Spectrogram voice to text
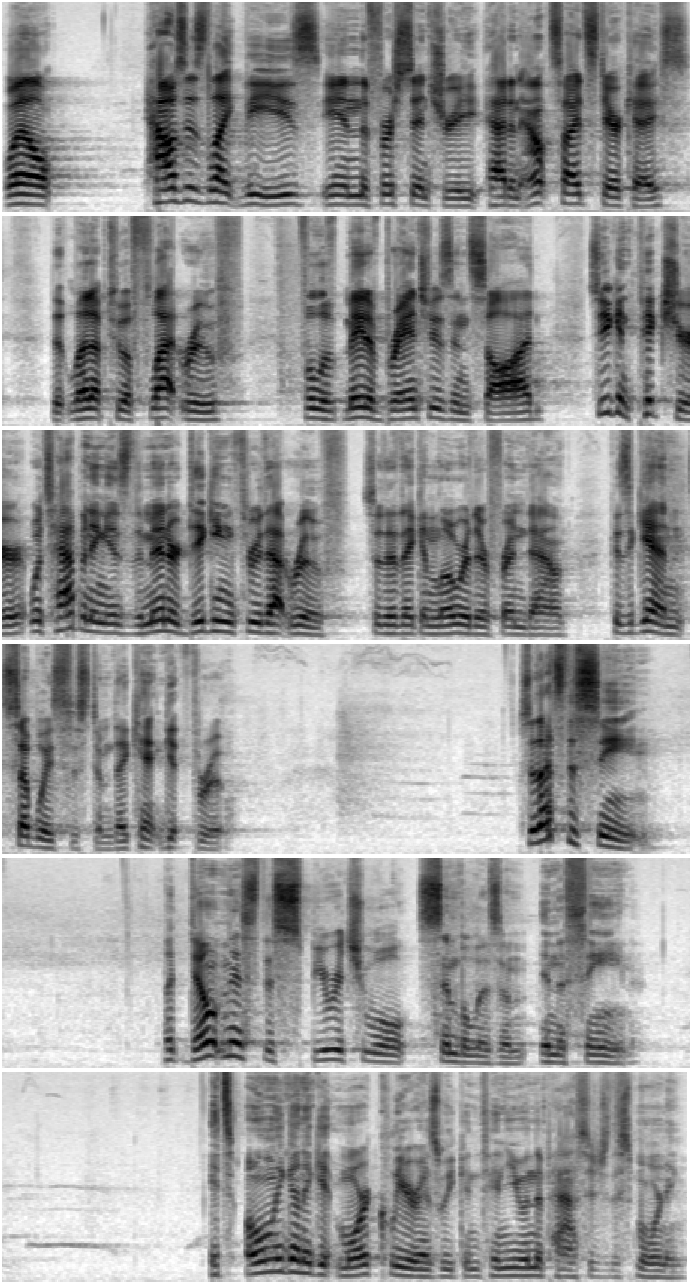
Well, houses like these in the first century had an outside staircase that led up to a flat roof full of, made of branches and sod. So you can picture what's happening is the men are digging through that roof so that they can lower their friend down. Because again, subway system, they can't get through. So that's the scene. But don't miss the spiritual symbolism in the scene. It's only going to get more clear as we continue in the passage this morning.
